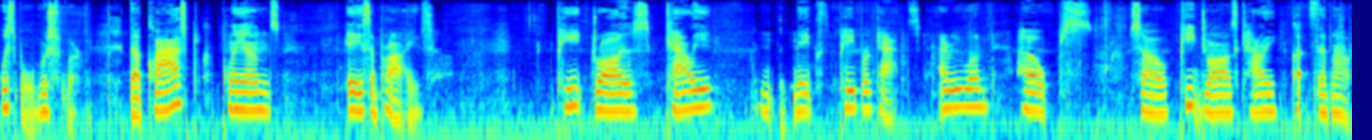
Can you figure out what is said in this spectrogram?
Whisper. Whisper. The class plans a surprise. Pete draws Callie, makes paper cats. Everyone helps. So Pete draws. Callie cuts them out.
